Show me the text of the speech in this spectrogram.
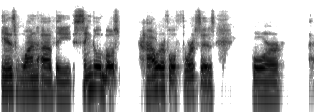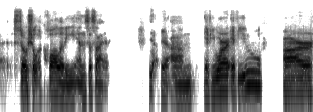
is one of the single most powerful forces for uh, social equality in society. Yeah. Um, if you are if you are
